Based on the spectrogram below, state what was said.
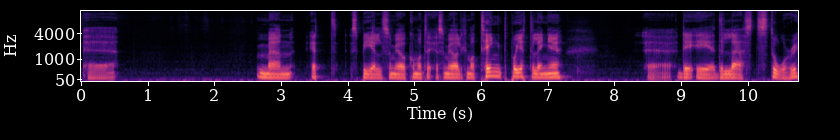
Eh, men ett spel som jag, kommer som jag liksom har tänkt på jättelänge eh, det är The Last Story.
